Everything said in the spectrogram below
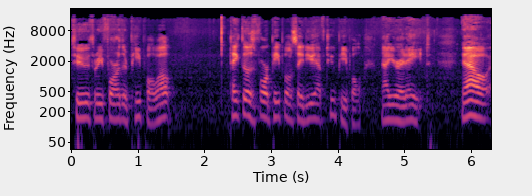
two, three, four other people. Well, Take those four people and say, Do you have two people? Now you're at eight. Now,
